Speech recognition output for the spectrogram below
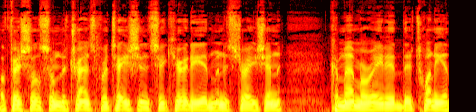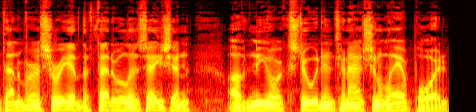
Officials from the Transportation Security Administration commemorated the 20th anniversary of the federalization of New York Stewart International Airport.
